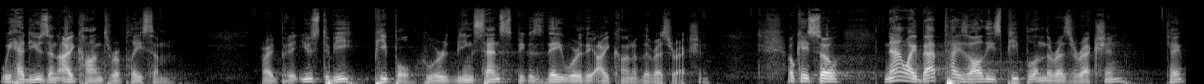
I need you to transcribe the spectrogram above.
we had to use an icon to replace them right? But it used to be people who were being censed because they were the icon of the resurrection. Okay, so now I baptize all these people in the resurrection, okay?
